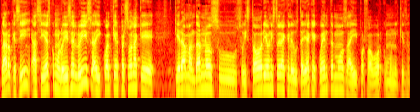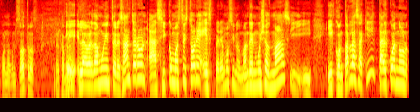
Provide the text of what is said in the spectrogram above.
Claro que sí, así es como lo dice Luis. Ahí cualquier persona que quiera mandarnos su, su historia, una historia que le gustaría que cuentemos, ahí por favor comuníquense con nosotros. Eh, la verdad, muy interesante, Aaron. Así como esta historia, esperemos si nos manden muchas más y, y- y contarlas aquí, tal cuando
